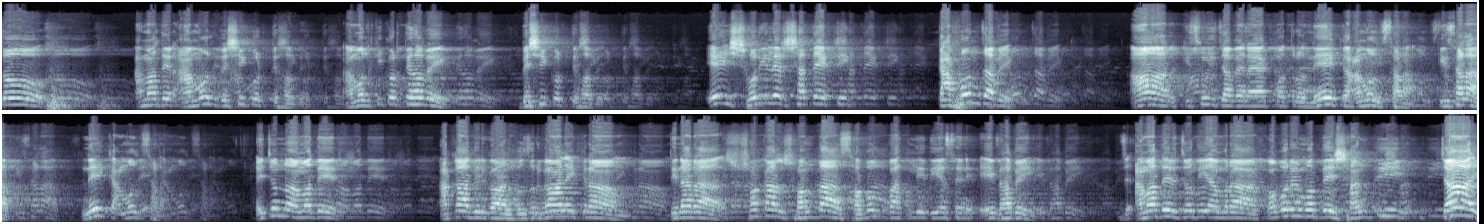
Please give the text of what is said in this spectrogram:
তো আমাদের আমল বেশি করতে হবে। আমল কি করতে হবে? বেশি করতে হবে। এই শরীরের সাথে একটি কাফন যাবে। আর কিছুই যাবে না, একমাত্র নেক আমল ছাড়া। কি ছাড়া? নেক আমল ছাড়া। এই জন্য আমাদের আকাবিরগণ একরাম, তিনারা সকাল সন্ধ্যা সবক বাতলি দিয়েছেন এইভাবে। আমাদের যদি আমরা কবরের মধ্যে শান্তি চাই,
